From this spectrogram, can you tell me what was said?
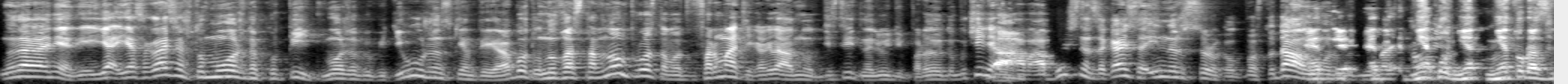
Ну да, да, нет, я, я согласен, что можно купить, можно купить и ужин с кем-то, и работу, но в основном просто вот в формате, когда, ну, действительно люди продают обучение, да. а обычно заканчивается inner circle, просто да, он это, может это, нету, нет, нету раз...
